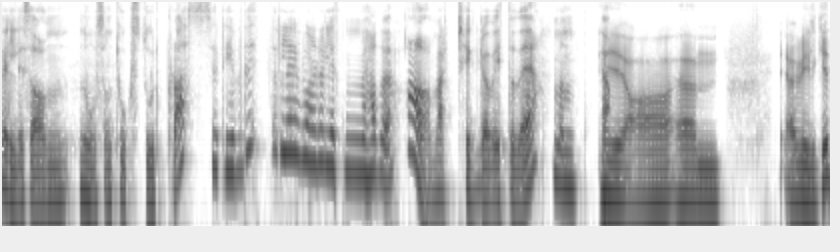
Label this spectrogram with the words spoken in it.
veldig sånn noe som tok stor plass i livet ditt, eller var det litt Hadde ah, vært hyggelig å vite det, men ja. Ja, ehm, jeg vil ikke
